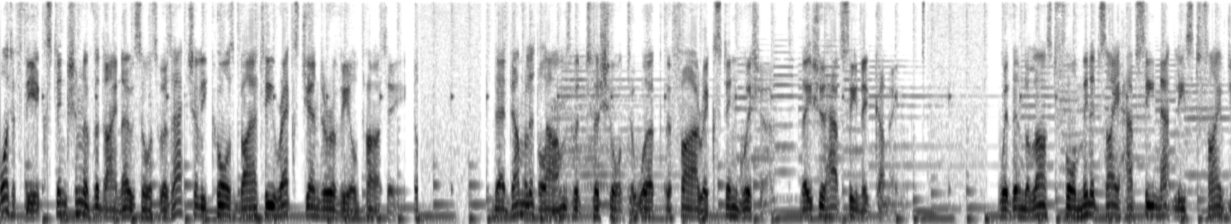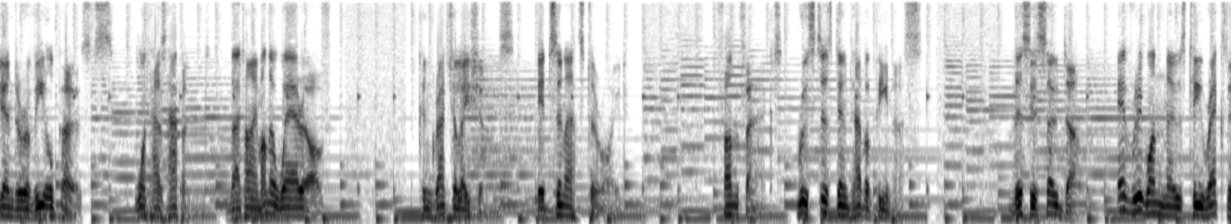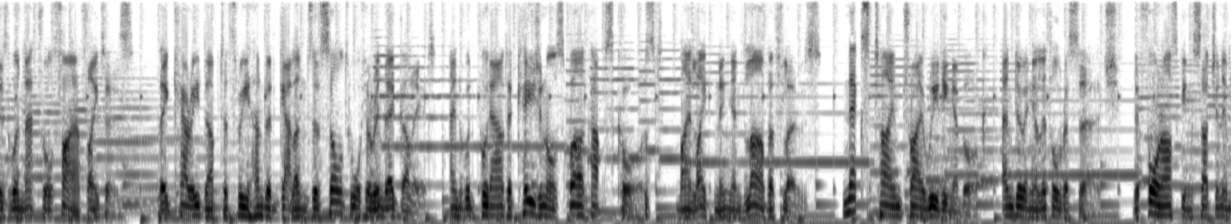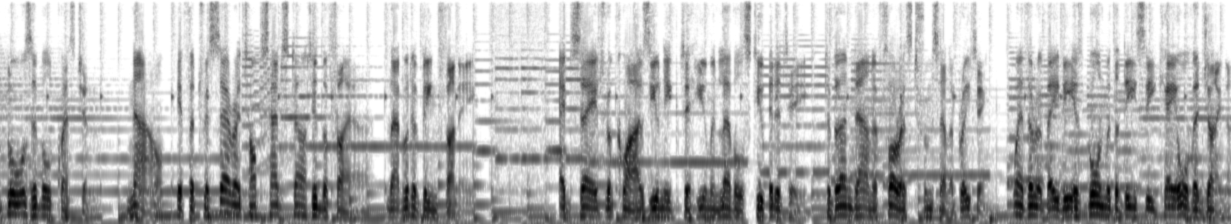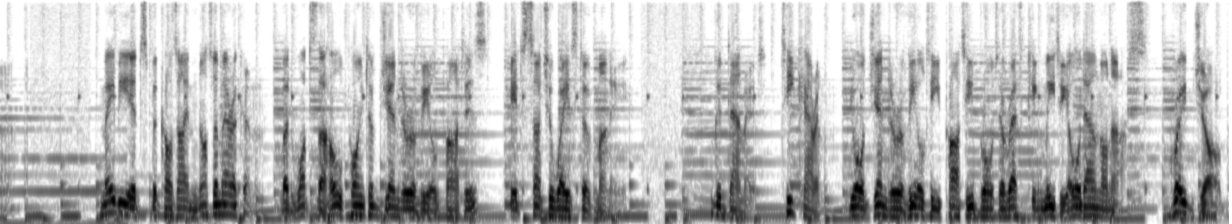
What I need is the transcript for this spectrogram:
What if the extinction of the dinosaurs was actually caused by a T-Rex gender reveal party? Their dumb little arms were too short to work the fire extinguisher. They should have seen it coming. Within the last 4 minutes I have seen at least 5 gender reveal posts. What has happened that I'm unaware of? Congratulations. It's an asteroid. Fun fact, roosters don't have a penis. This is so dumb. Everyone knows T-Rexes were natural firefighters. They carried up to 300 gallons of salt water in their gullet and would put out occasional spark ups caused by lightning and lava flows. Next time try reading a book and doing a little research before asking such an implausible question. Now, if a triceratops had started the fire, that would have been funny. I'd say it requires unique to human level stupidity to burn down a forest from celebrating whether a baby is born with a DCK or vagina. Maybe it's because I'm not American, but what's the whole point of gender reveal parties? It's such a waste of money. Good damn it, T Karen, your gender reveal tea party brought a ref king meteor down on us. Great job.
